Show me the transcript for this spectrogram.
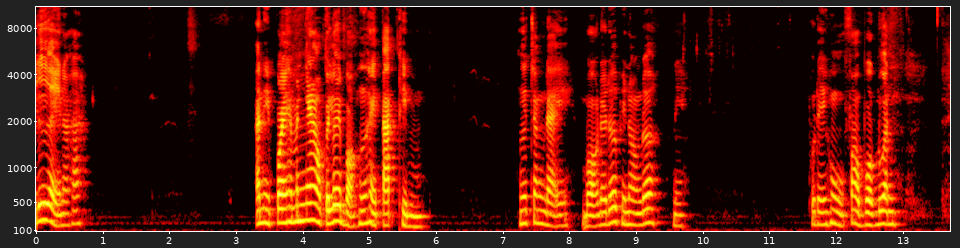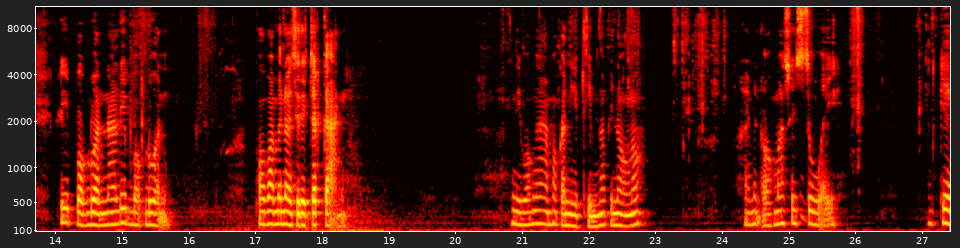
เรื่อยนะคะ อันนี้ปล่อยให้มันยาวไปเลยบอกเฮือให้ตัดทิมเฮือจังใดบอกได้เด้อพี่น้องเด้อนี่ ผู้ใดหูเฝ้าบอกด่วน รีบบอกด่วนนะ รีบบอกด่วน เพราะว่าไม่น้อยสิได้จัดการ นี่ว่างามเขากันหนีบทิมเนาะพี่น้องเนาะให้มันออกมาสวยๆมันแก่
